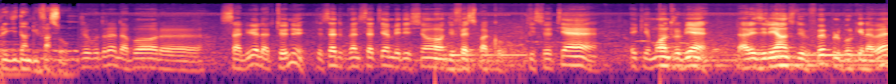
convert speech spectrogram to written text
président du FASO. Je voudrais d'abord euh, saluer la tenue de cette 27e édition du FESPACO qui se tient et qui montre bien la résilience du peuple burkinabé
